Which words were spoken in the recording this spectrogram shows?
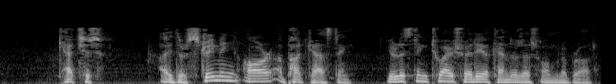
catch it either streaming or a podcasting. You're listening to Irish Radio Canada home and abroad.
